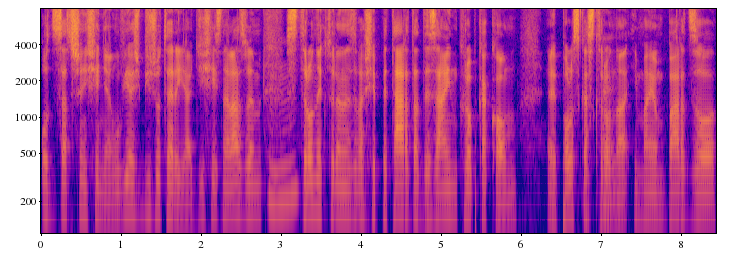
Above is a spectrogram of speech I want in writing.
od zatrzęsienia. Mówiłaś biżuteria. Dzisiaj znalazłem Mhm. stronę, która nazywa się petardadesign.com, e, polska Okej. strona i mają bardzo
